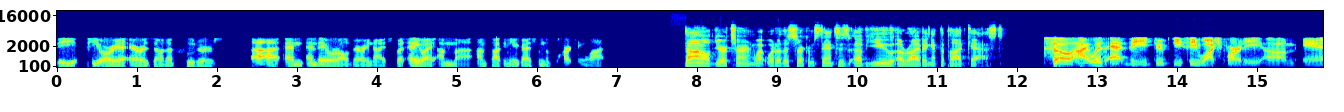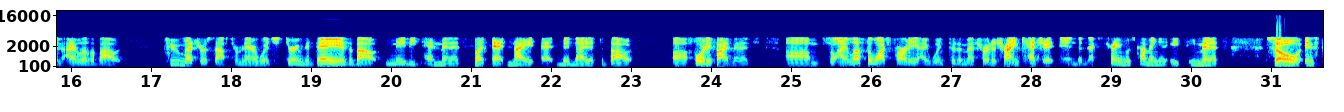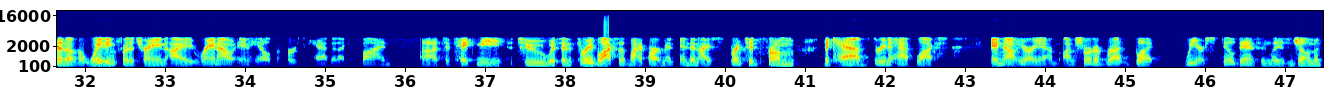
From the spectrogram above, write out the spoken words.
the Peoria, Arizona Hooters, uh, and and they were all very nice. But anyway, I'm uh, I'm talking to you guys from the parking lot. Donald, your turn. What what are the circumstances of you arriving at the podcast? So I was at the Duke DC watch party, um, and I live about two metro stops from there, which during the day is about maybe 10 minutes, but at night, at midnight, it's about uh, 45 minutes. Um, so I left the watch party. I went to the metro to try and catch it, and the next train was coming in 18 minutes. So instead of waiting for the train, I ran out and hailed the first cab that I could find uh, to take me to within three blocks of my apartment, and then I sprinted from the cab three and a half blocks, and now here I am. I'm short of breath, but we are still dancing, ladies and gentlemen.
